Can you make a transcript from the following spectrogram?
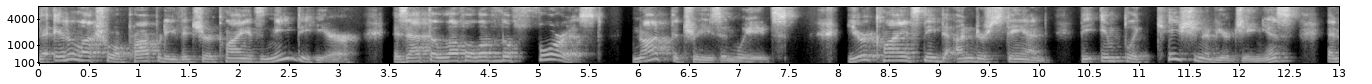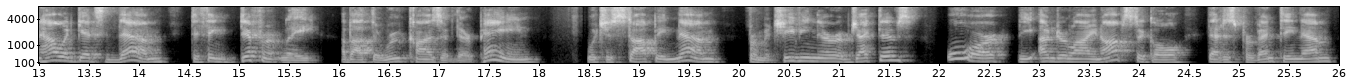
The intellectual property that your clients need to hear is at the level of the forest, not the trees and weeds. Your clients need to understand the implication of your genius and how it gets them to think differently about the root cause of their pain, which is stopping them from achieving their objectives or the underlying obstacle that is preventing them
